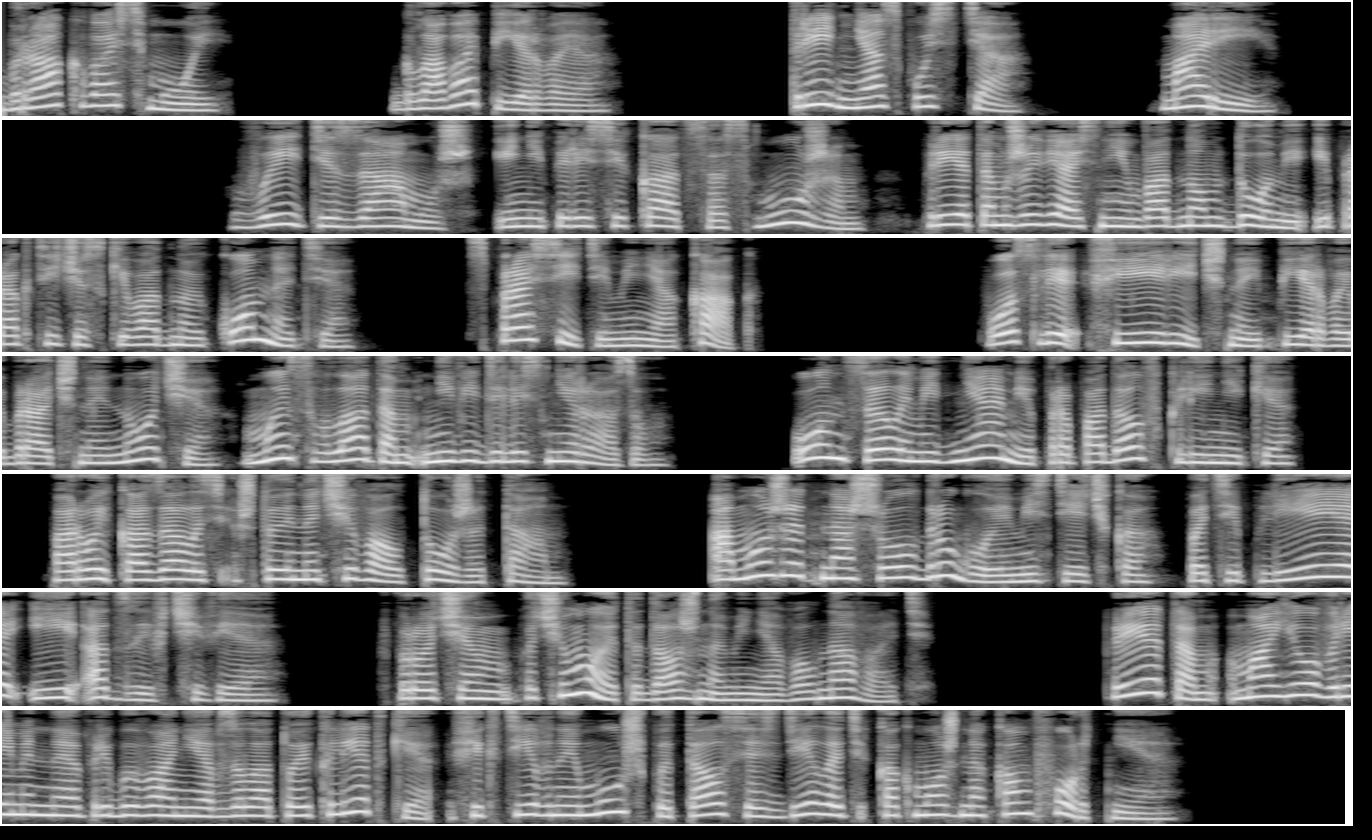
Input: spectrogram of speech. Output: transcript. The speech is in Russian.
Брак восьмой. Глава первая. Три дня спустя. Мари. Выйти замуж и не пересекаться с мужем, при этом живя с ним в одном доме и практически в одной комнате? Спросите меня, как? После фееричной первой брачной ночи мы с Владом не виделись ни разу. Он целыми днями пропадал в клинике. Порой казалось, что и ночевал тоже там. А может, нашел другое местечко, потеплее и отзывчивее. Впрочем, почему это должно меня волновать? При этом мое временное пребывание в золотой клетке фиктивный муж пытался сделать как можно комфортнее.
